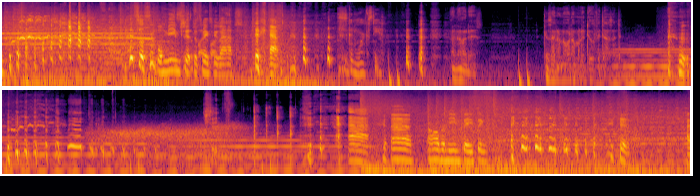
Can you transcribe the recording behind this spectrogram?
it's so simple meme shit that makes me laugh. Cap. This is gonna work, Steve. I know it is. Because I don't know what I'm going to do if it doesn't. uh, all the meme facing. I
